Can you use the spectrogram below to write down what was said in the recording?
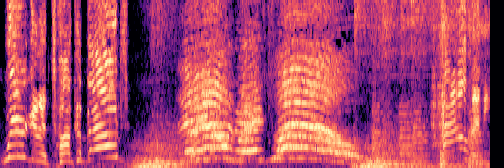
we're gonna talk about. The number 12! How many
